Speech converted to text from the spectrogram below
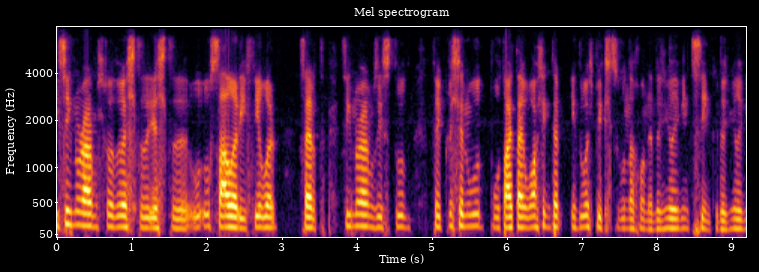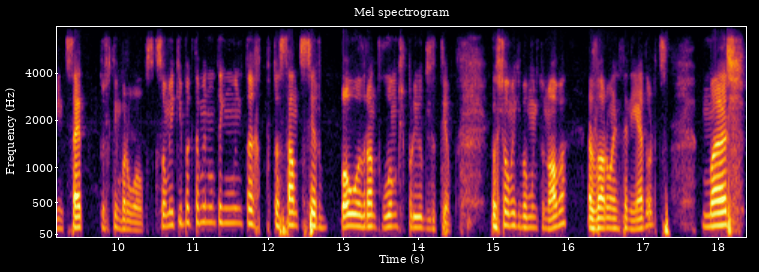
e se ignorarmos todo este, este o, salary filler, certo? Se ignorarmos isso tudo, foi Christian Wood pelo Ty Washington e duas picks de segunda ronda em 2025 e 2027 dos Timberwolves, que são uma equipa que também não tem muita reputação de ser boa durante longos períodos de tempo. Eles são uma equipa muito nova, adoram Anthony Edwards, mas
